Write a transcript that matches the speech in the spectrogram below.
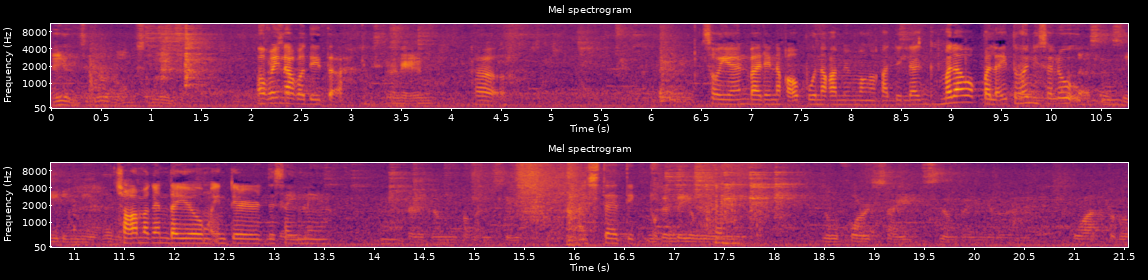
ayun, siguro kung gusto mo yun. Okay na ako dito. ah. Gusto na yun. Oo. So yan, bali nakaupo na kami mga kadilag. Malawak pala ito, honey, sa loob. Tsaka maganda yung interior design niya. Talagang pang-unsafe. Aesthetic. Maganda yung yung four sides ng kanyang quattro.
